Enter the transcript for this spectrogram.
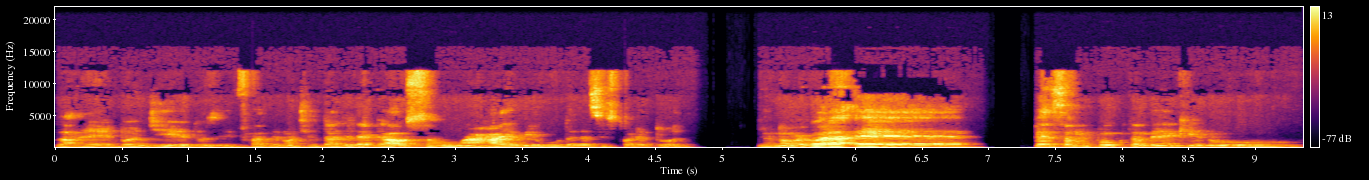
bandidos e fazendo uma atividade legal, são uma raia miúda dessa história toda. Não, agora, é, pensando um pouco também aqui no,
